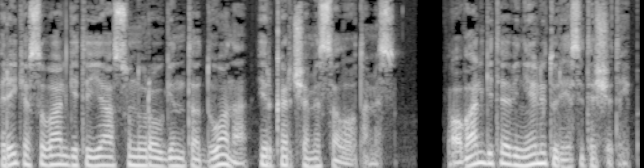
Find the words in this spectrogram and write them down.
reikia suvalgyti ją su nurauginta duona ir karčiamis salotomis. O valgyti avinėlį turėsite šitaip.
